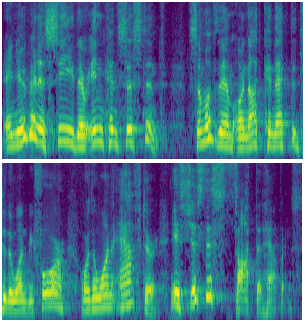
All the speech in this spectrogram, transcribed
And you're going to see they're inconsistent. Some of them are not connected to the one before or the one after. It's just this thought that happens.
